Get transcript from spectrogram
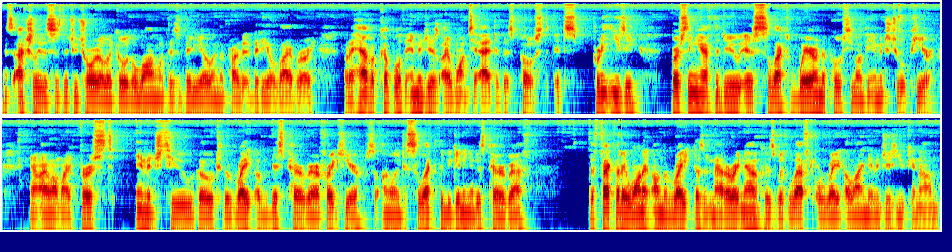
It's actually this is the tutorial that goes along with this video in the private video library, but I have a couple of images I want to add to this post. It's pretty easy. First thing you have to do is select where in the post you want the image to appear. Now I want my first image to go to the right of this paragraph right here. So I'm going to select the beginning of this paragraph. The fact that I want it on the right doesn't matter right now because with left or right aligned images you can um,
